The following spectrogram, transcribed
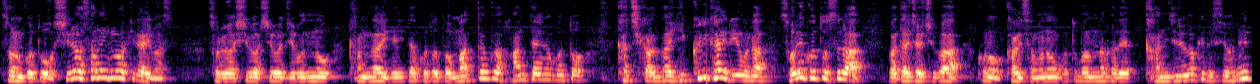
そのことを知らされるわけであります。それはしばしば自分の考えていたことと全く反対のこと価値観がひっくり返るようなそういうことすら私たちはこの神様の言葉の中で感じるわけですよね。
